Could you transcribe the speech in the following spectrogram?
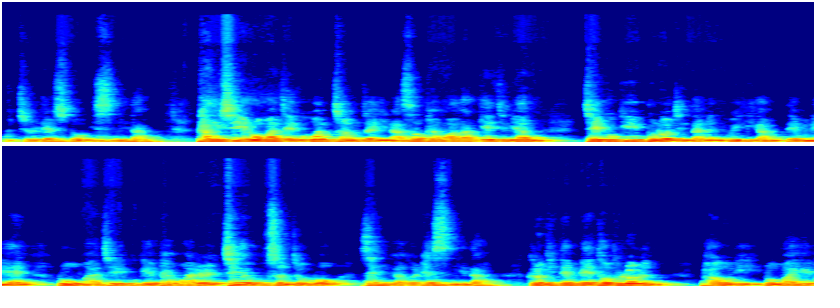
우쭐 낼 수도 있습니다. 당시 로마 제국은 전쟁이 나서 평화가 깨지면 제국이 무너진다는 위기감 때문에 로마 제국의 평화를 최우선적으로 생각을 했습니다. 그렇기 때문에 더둘러는 바울이 로마의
